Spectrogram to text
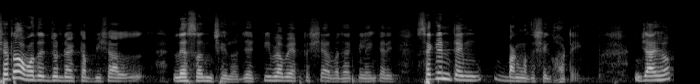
সেটাও আমাদের জন্য একটা বিশাল লেসন ছিল যে কীভাবে একটা শেয়ার বাজার কেলেঙ্কারি সেকেন্ড টাইম বাংলাদেশে ঘটে। যাই হোক,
